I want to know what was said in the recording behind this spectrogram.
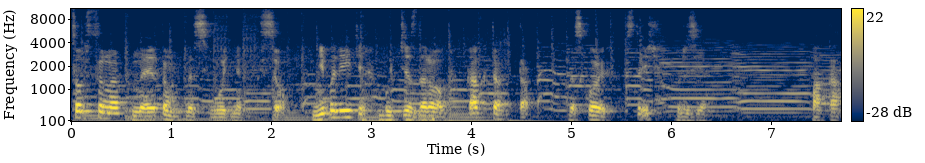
Собственно, на этом на сегодня все. Не болейте, будьте здоровы. Как-то так. До скорых встреч, друзья. Пока.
